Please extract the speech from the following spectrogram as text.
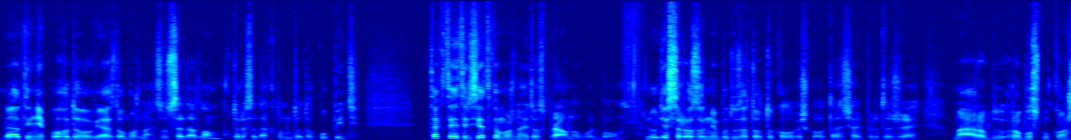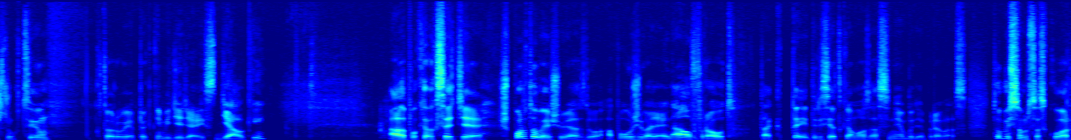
relatívne pohodovou jazdou, možno aj so sedadlom, ktoré sa dá k tomuto dokúpiť, tak TI-30 možno je to správnou voľbou. Ľudia sa rozhodne budú za touto kolobežkou otáčať, pretože má robustnú konštrukciu, ktorú je pekne vidieť aj z diaľky. Ale pokiaľ chcete športovejšiu jazdu a používať aj na off-road, tak tej 30 moc asi nebude pre vás. Tu by som sa skôr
